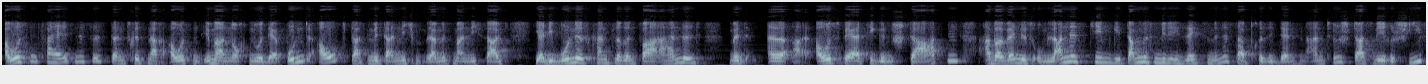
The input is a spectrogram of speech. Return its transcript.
Außenverhältnisses, dann tritt nach außen immer noch nur der Bund auf, damit, dann nicht, damit man nicht sagt, ja, die Bundeskanzlerin verhandelt mit äh, auswärtigen Staaten, aber wenn es um Landesthemen geht, dann müssen wieder die 16 Ministerpräsidenten an den Tisch, das wäre schief.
